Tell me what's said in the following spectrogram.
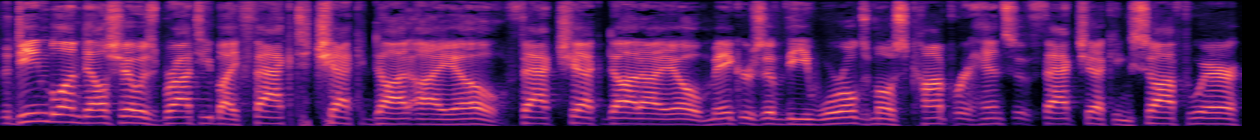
The Dean Blundell Show is brought to you by faktchek.io. Faktchek.io, makers of the world's most comprehensive fact checking software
